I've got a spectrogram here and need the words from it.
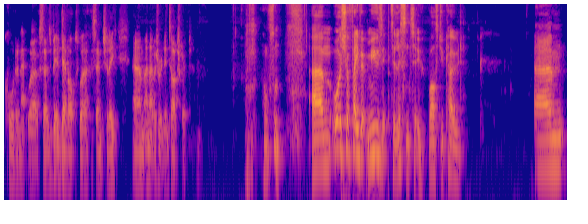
Corda network. So it's a bit of DevOps work essentially, um, and that was written in TypeScript. Awesome. Um, what is your favourite music to listen to whilst you code? Um,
